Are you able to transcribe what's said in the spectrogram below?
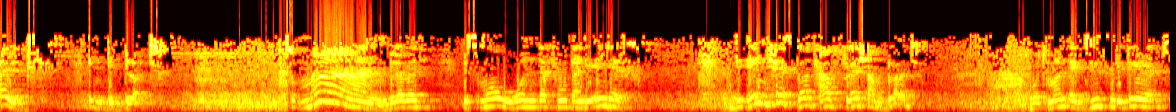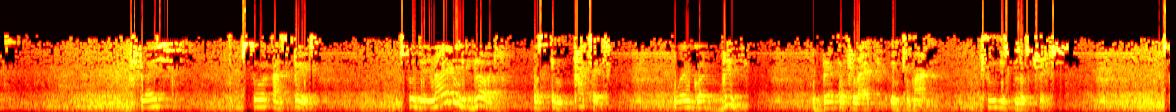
held in the blood. So, man, beloved, is more wonderful than the angels. The angels don't have flesh and blood, but man exists in the three realms flesh, soul, and spirit. So the life in the blood was imparted when God breathed the breath of life into man through his nostrils. So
